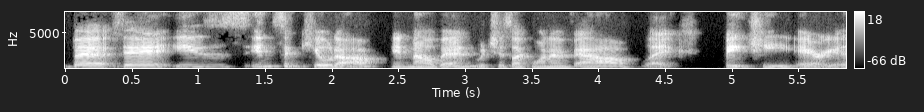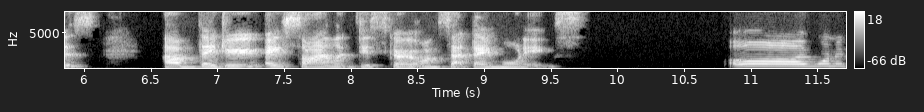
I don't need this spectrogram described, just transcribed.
but there is in St Kilda in Melbourne, which is like one of our like beachy areas. Um, they do a silent disco on Saturday mornings. Oh, I want to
